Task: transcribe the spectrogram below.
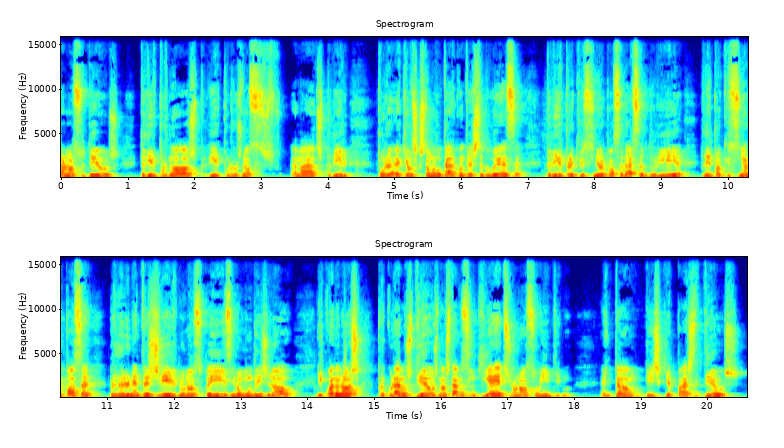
ao nosso Deus, pedir por nós, pedir por os nossos amados, pedir por aqueles que estão a lutar contra esta doença, pedir para que o Senhor possa dar sabedoria, pedir para que o Senhor possa verdadeiramente agir no nosso país e no mundo em geral. E quando nós procuramos Deus, não estamos inquietos no nosso íntimo. Então diz que a paz de Deus,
